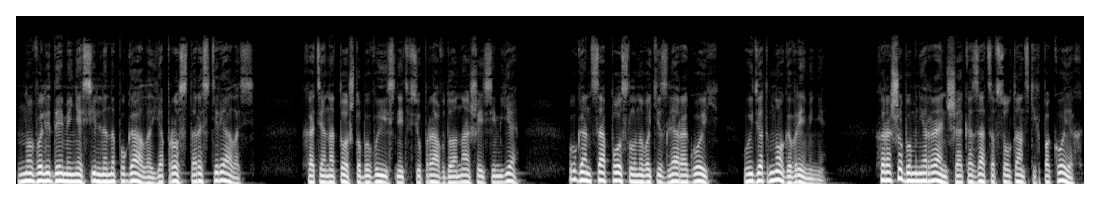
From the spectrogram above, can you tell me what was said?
Но Валиде меня сильно напугала, я просто растерялась. Хотя на то, чтобы выяснить всю правду о нашей семье, у гонца, посланного Кизля Рогой, уйдет много времени. Хорошо бы мне раньше оказаться в султанских покоях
